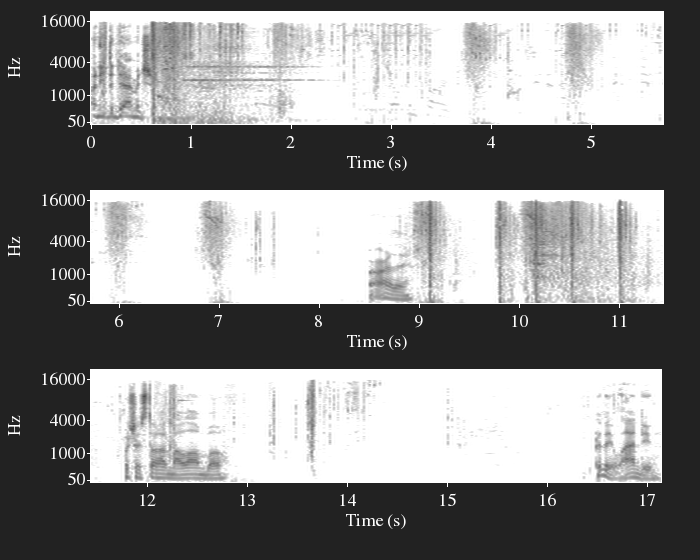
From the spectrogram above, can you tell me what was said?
I need the damage. Kill confirmed. Where are they? Wish I still had my longbow. Where are they landing?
